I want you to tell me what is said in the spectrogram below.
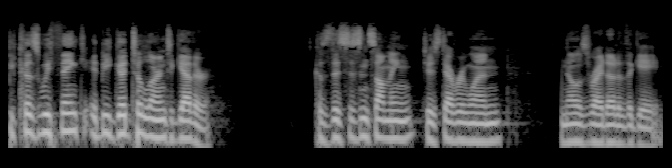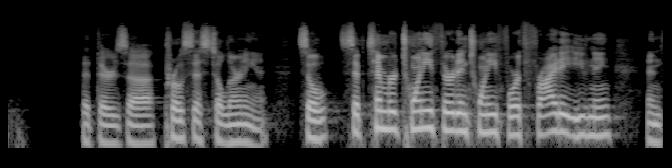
because we think it'd be good to learn together because this isn't something just everyone knows right out of the gate, that there's a process to learning it. So, September 23rd and 24th, Friday evening, and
